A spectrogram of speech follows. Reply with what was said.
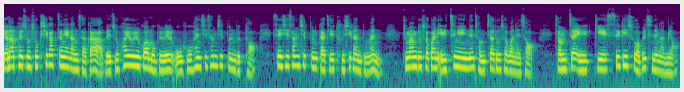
연합회 소속 시각장애 강사가 매주 화요일과 목요일 오후 1시 30분부터 3시 30분까지 2시간 동안 중앙도서관 1층에 있는 점자도서관에서 점자 읽기, 쓰기 수업을 진행하며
